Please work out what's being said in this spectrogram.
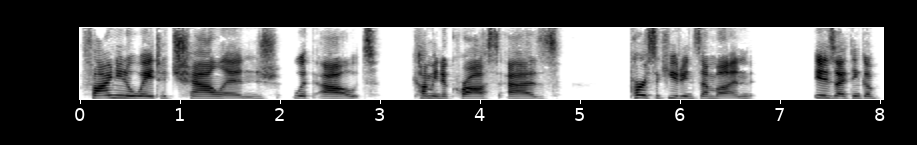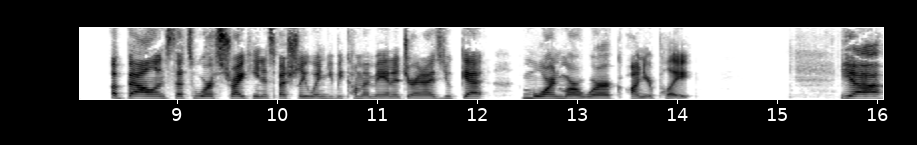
finding a way to challenge without coming across as persecuting someone is, I think, a a balance that's worth striking, especially when you become a manager and as you get more and more work on your plate. Yeah,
